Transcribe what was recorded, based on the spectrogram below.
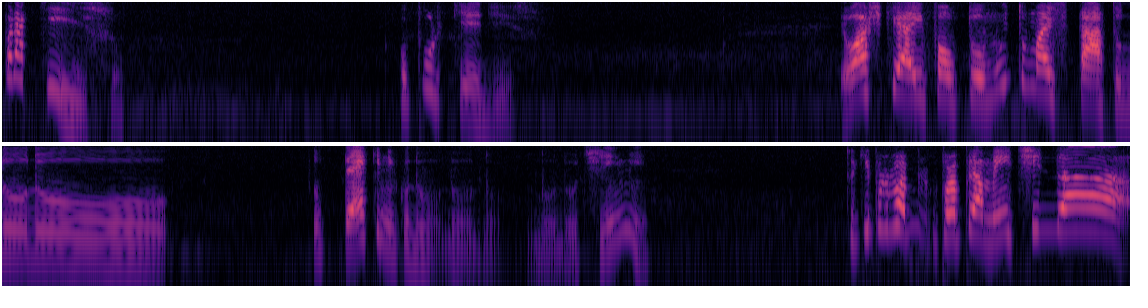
Para que isso? O porquê disso? Eu acho que aí faltou muito mais tato do, do, do técnico do, do, do, do, time do que propriamente da,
